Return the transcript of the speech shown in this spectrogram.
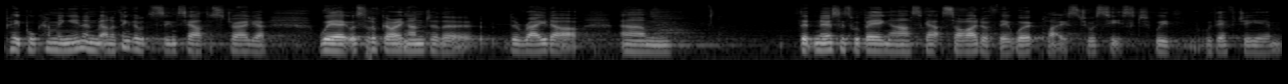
people coming in, and, and I think it was in South Australia where it was sort of going under the, the radar um, that nurses were being asked outside of their workplace to assist with, with FGM,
